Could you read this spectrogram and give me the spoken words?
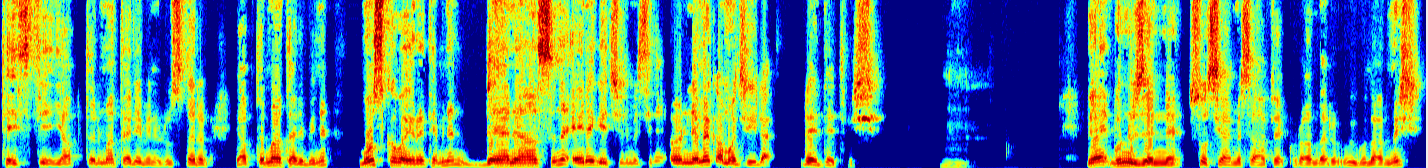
testi yaptırma talebini Rusların yaptırma talebini Moskova yönetiminin DNA'sını ele geçirmesini önlemek amacıyla reddetmiş. Hmm. Ve bunun üzerine sosyal mesafe kuralları uygulanmış.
